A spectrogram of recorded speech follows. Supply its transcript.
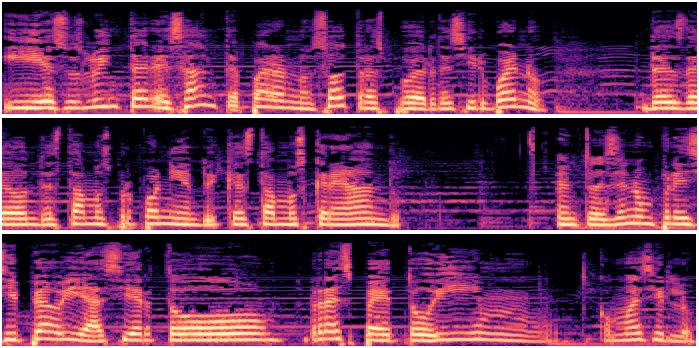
y eso es lo interesante para nosotras, poder decir, bueno, desde dónde estamos proponiendo y qué estamos creando. Entonces en un principio había cierto respeto y, mm, ¿cómo decirlo?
